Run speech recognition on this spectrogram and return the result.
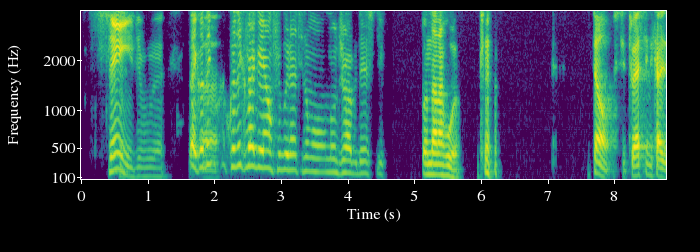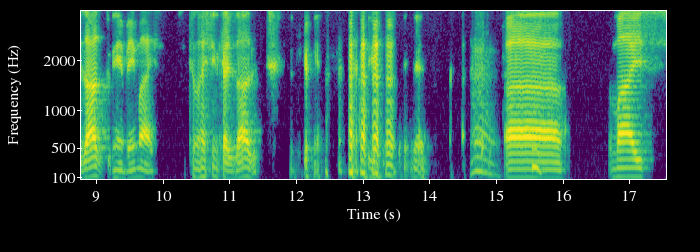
100? Tipo, é. quando, é, uh... quando é que vai ganhar um figurante num, num job desse de andar na rua? então, se tu é sindicalizado, tu ganha bem mais. Se tu não é sindicalizado, tu ganha, uh, Mas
